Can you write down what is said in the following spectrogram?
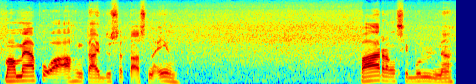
Mamaya po aahon tayo doon sa taas na iyon. Parang sibul na.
